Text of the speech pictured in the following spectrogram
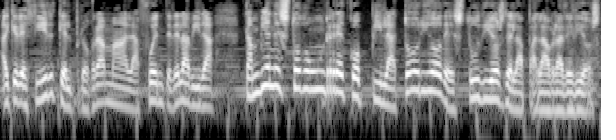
hay que decir que el programa La Fuente de la Vida también es todo un recopilatorio de estudios de la palabra de Dios.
